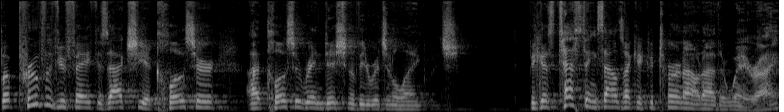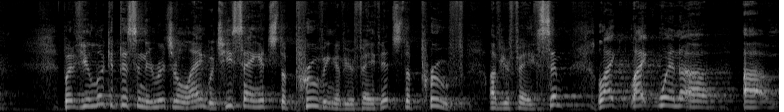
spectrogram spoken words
but proof of your faith is actually a closer, a closer rendition of the original language. Because testing sounds like it could turn out either way, right? But if you look at this in the original language, he's saying it's the proving of your faith. It's the proof of your faith. Sim- like, like when uh, uh,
